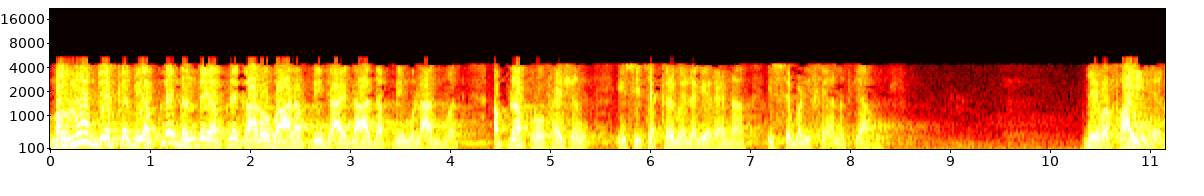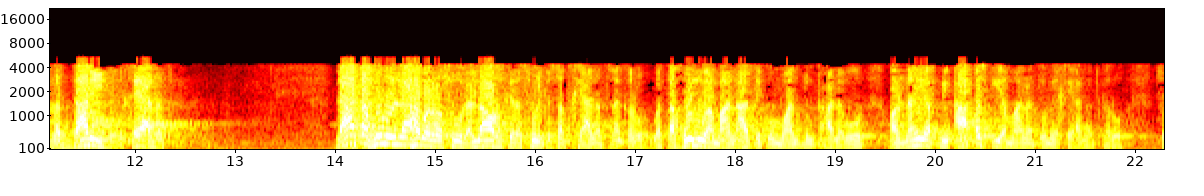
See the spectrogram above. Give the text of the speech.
مغلوب دیکھ کر بھی اپنے دھندے، اپنے کاروبار، اپنی جائیداد، اپنی ملازمت، اپنا پروفیشن اسی چکر میں لگے رہنا، اس سے بڑی خیانت کیا ہوگی؟ بے وفائی ہے، غداری ہے، خیانت ہے. لا تخون اللہ و رسول اللہ اور اس کے رسول کے ساتھ خیانت نہ کرو۔ وہ تخون امانات کم وان تم تعلمون۔ اور نہ ہی اپنی آپس کی امانتوں میں خیانت کرو۔ سب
